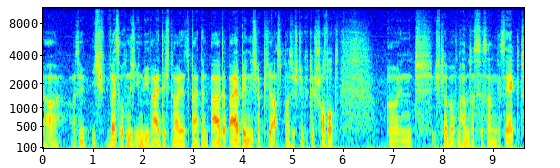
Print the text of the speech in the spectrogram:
ja, also ich weiß auch nicht, inwieweit ich da jetzt bei dem Bau dabei bin. Ich habe hier erstmal so Stücke geschottert. Und ich glaube auch, wir haben das zusammen gesägt.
